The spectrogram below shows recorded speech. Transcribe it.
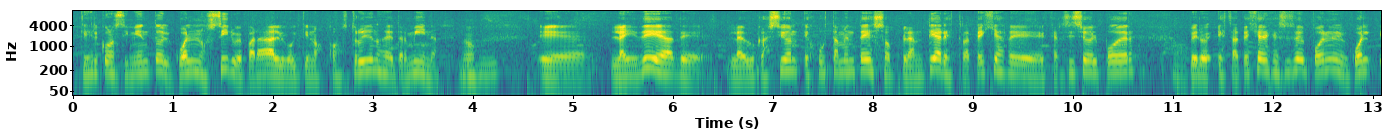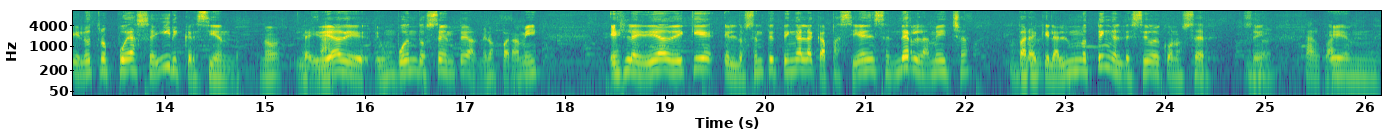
que es el conocimiento del cual nos sirve para algo y que nos construye y nos determina. ¿no? Eh, la idea de la educación es justamente eso, plantear estrategias de ejercicio del poder, pero estrategias de ejercicio del poder en el cual el otro pueda seguir creciendo. ¿no? La idea de, un buen docente, al menos para mí, es la idea de que el docente tenga la capacidad de encender la mecha para que el alumno tenga el deseo de conocer. Em,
